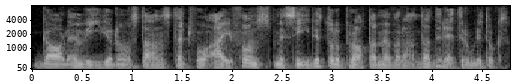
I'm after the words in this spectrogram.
galen video någonstans där två iPhones med Siri står och pratar med varandra. Det är rätt roligt också.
